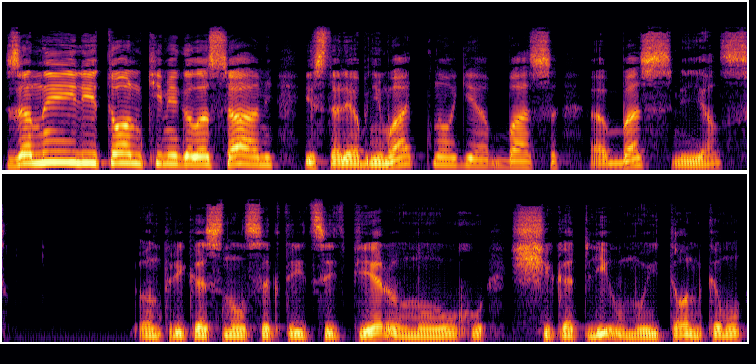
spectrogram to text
заныли тонкими голосами и стали обнимать ноги Аббаса. Аббас смеялся. Он прикоснулся к тридцать первому уху, щекотливому и тонкому,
